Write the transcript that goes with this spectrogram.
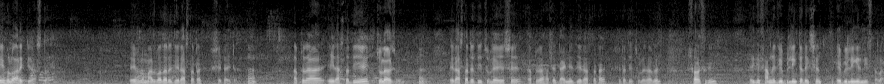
এই হলো আরেকটি রাস্তা। এই হলো মাছ বাজারে যে রাস্তাটা, সেটা এটা। হ্যাঁ? আপনারা এই রাস্তা দিয়ে চলে আসবেন। হ্যাঁ? এই রাস্তাটা দিয়ে চলে এসে আপনারা হাতে ডাইনের যে রাস্তাটা, সেটা দিয়ে চলে যাবেন। সরাসরি এই যে সামনে যে বিল্ডিংটা দেখছেন, এই বিল্ডিংয়ের নিচতলা।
